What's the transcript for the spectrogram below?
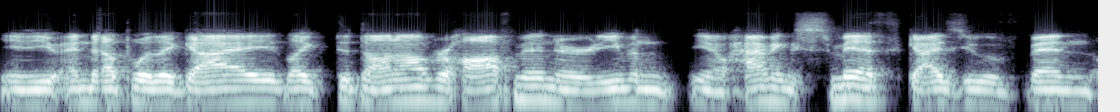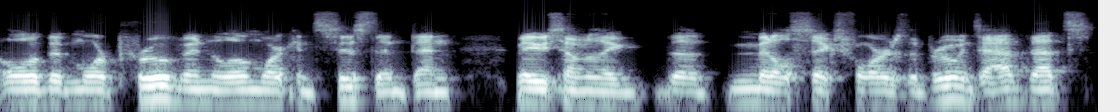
you, know, you end up with a guy like Dadonov or Hoffman, or even you know having Smith, guys who have been a little bit more proven, a little more consistent than maybe some of the the middle six fours the Bruins have. That's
